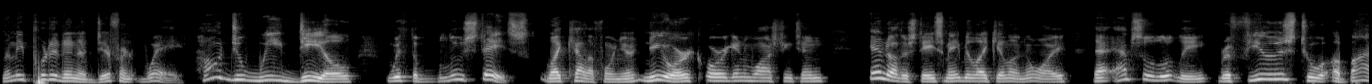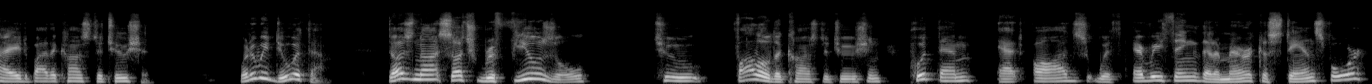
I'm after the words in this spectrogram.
Let me put it in a different way. How do we deal with the blue states like California, New York, Oregon, Washington, and other states, maybe like Illinois, that absolutely refuse to abide by the Constitution? What do we do with them? Does not such refusal to follow the Constitution put them at odds with everything that America stands for?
